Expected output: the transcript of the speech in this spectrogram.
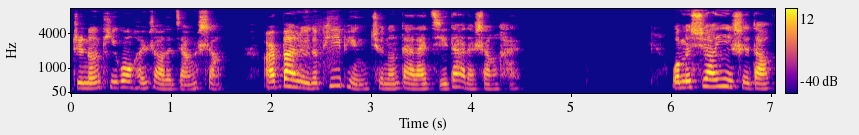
只能提供很少的奖赏，而伴侣的批评却能带来极大的伤害。我们需要意识到，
